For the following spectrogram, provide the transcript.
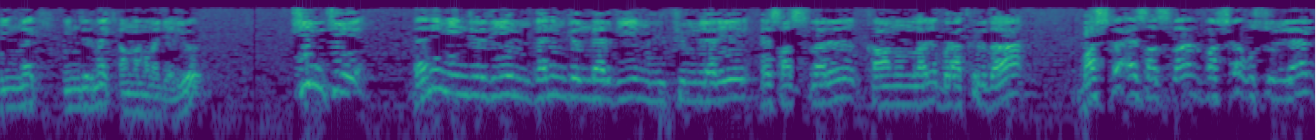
inmek, indirmek anlamına geliyor. Kim ki benim indirdiğim, benim gönderdiğim hükümleri, esasları, kanunları bırakır da başka esaslar, başka usuller,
